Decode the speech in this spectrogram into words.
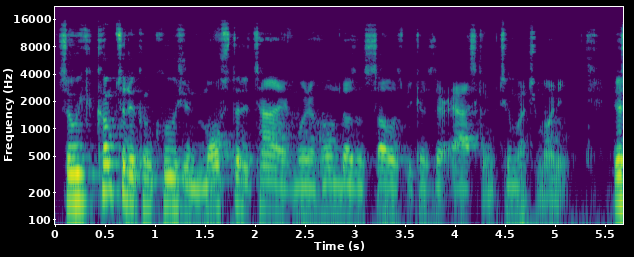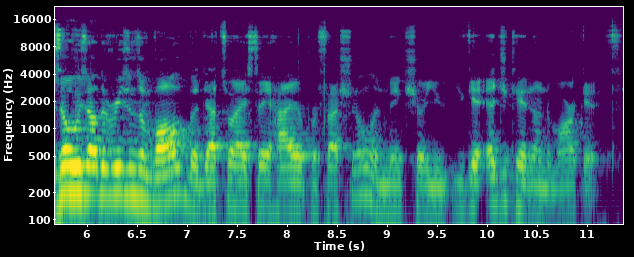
So we could come to the conclusion most of the time when a home doesn't sell is because they're asking too much money. There's always other reasons involved, but that's why I say hire a professional and make sure you, you get educated on the market.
